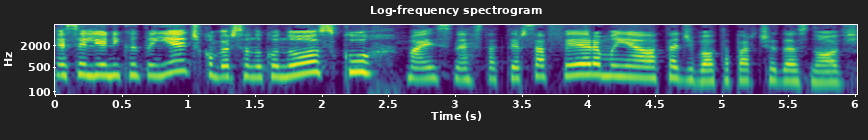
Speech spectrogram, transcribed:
Essa é Eliane Cantanhete conversando conosco, mas nesta terça-feira, amanhã ela está de volta a partir das nove.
